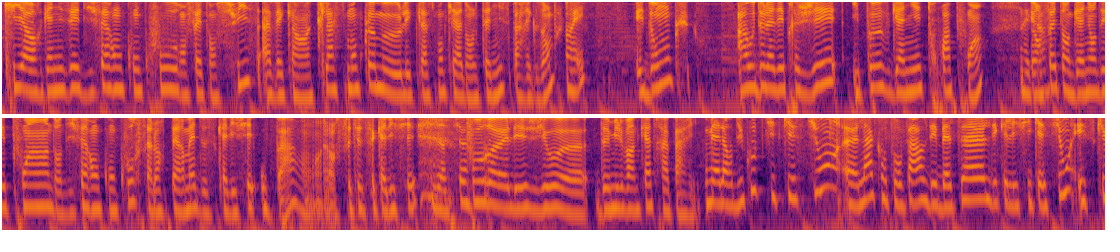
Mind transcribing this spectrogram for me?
qui a organisé différents concours en fait en Suisse avec un classement comme euh, les classements qu'il y a dans le tennis par exemple. Oui. Et donc, à au-delà des préjugés, ils peuvent gagner trois points. Et en fait, en gagnant des points dans différents concours, ça leur permet de se qualifier ou pas. On leur souhaiter de se qualifier Bien sûr. pour euh, les JO euh, 2024 à Paris. Mais alors du coup, petite question, euh, là quand on parle des battles, des qualifications, est-ce que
